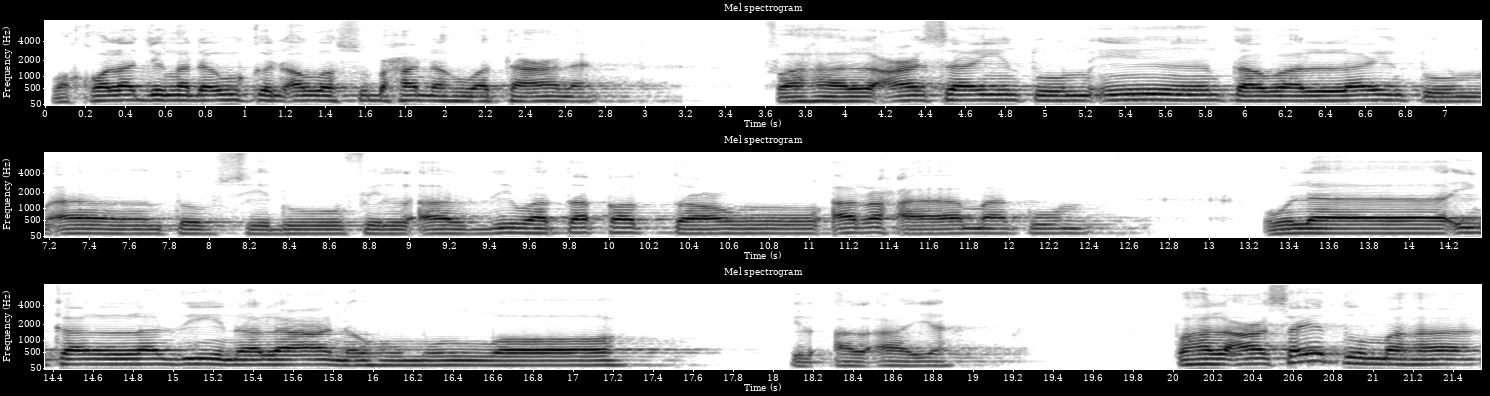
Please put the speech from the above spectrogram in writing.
Waqala jeung ngadawuhkeun Allah Subhanahu wa taala fahal asaitum in tawallaitum an tufsidu fil ardi wa taqatta'u arhamakum? ulaikalladzina la'anahumullah. Al ayah. Fahal asaitu maha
